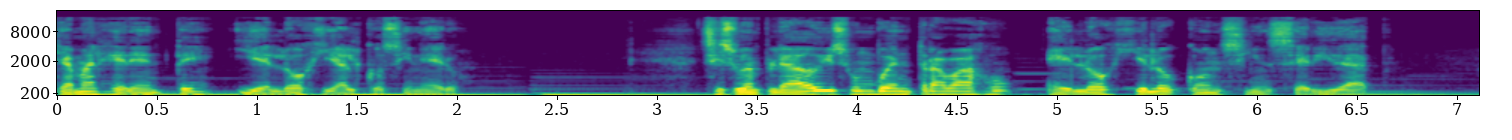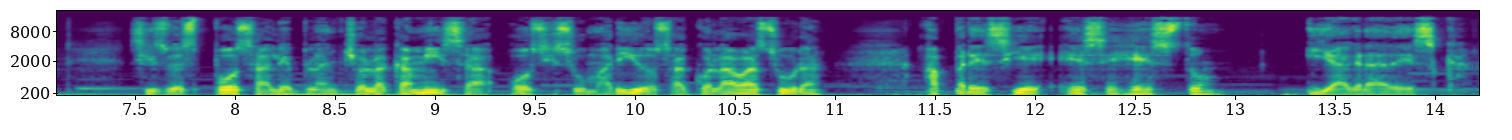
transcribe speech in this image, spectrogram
llama al gerente y elogia al cocinero. Si su empleado hizo un buen trabajo, elógielo con sinceridad. Si su esposa le planchó la camisa o si su marido sacó la basura, aprecie ese gesto y agradezca.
